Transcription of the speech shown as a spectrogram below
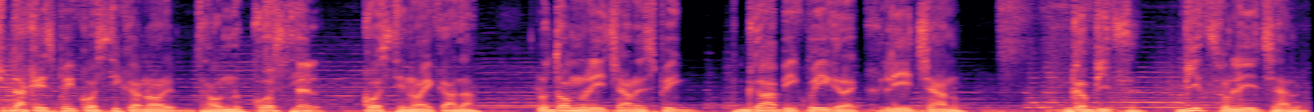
Și dacă îi spui Costică Noi sau nu, Costi, Costel. Costi Noica, da. Lui domnul Liceanu îi spui Gabi cu Y, Liceanu. Găbiță, Bițul Liceanu.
